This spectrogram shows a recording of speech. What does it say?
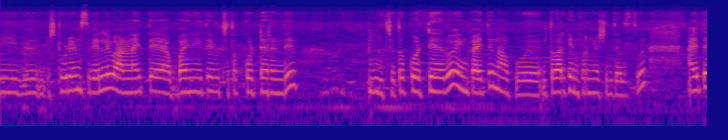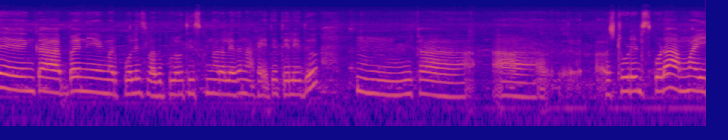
ఈ స్టూడెంట్స్ వెళ్ళి వాళ్ళనైతే అబ్బాయిని అయితే చితక కొట్టారండి చితక కొట్టారు ఇంకా అయితే నాకు ఇంతవరకు ఇన్ఫర్మేషన్ తెలుసు. అయితే ఇంకా అబ్బాయిని మరి పోలీసులు అదుపులో తీసుకున్నారా లేదా నాకైతే తెలీదు. ఇంకా స్టూడెంట్స్ కూడా అమ్మాయి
